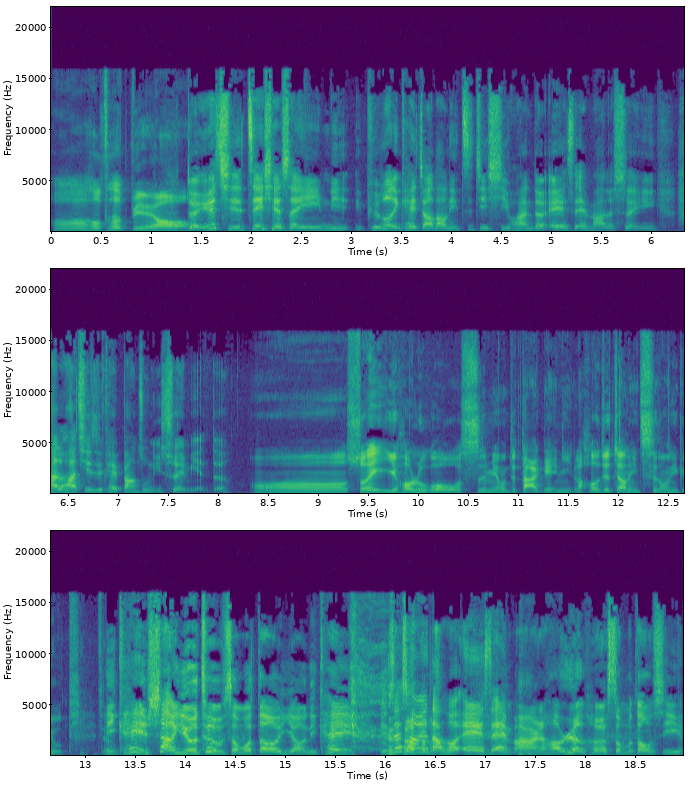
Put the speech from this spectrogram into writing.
哦，好特别哦。对，因为其实这些声音，你比如说你可以找到你自己喜欢的 ASMR 的声音，它的话其实可以帮助你睡眠的。哦，所以以后如果我失眠，我就打给你，然后就叫你吃东西给我听。你可以上 YouTube，什么都有。你可以你在上面打说 ASMR，然后任何什么东西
